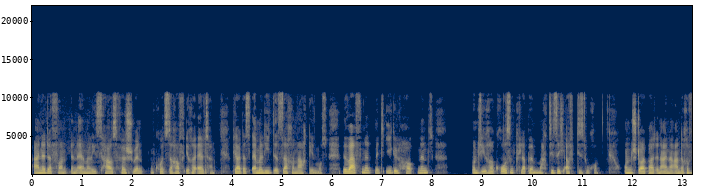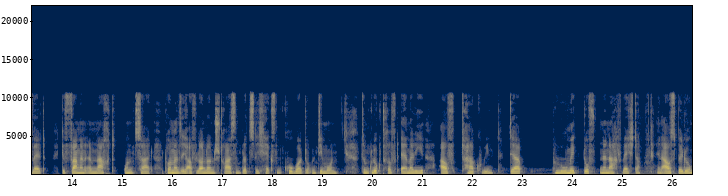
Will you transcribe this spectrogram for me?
eine davon in Emilys Haus verschwinden kurz darauf ihre Eltern. Klar, dass Emily der Sache nachgehen muss. Bewaffnet mit Eagle Hawkins und ihrer großen Klappe macht sie sich auf die Suche und stolpert in eine andere Welt. Gefangen in Nacht und Zeit tummeln sich auf Londons Straßen plötzlich Hexen, Kobolde und Dämonen. Zum Glück trifft Emily auf Tarquin, der blumig duftende Nachtwächter. In Ausbildung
